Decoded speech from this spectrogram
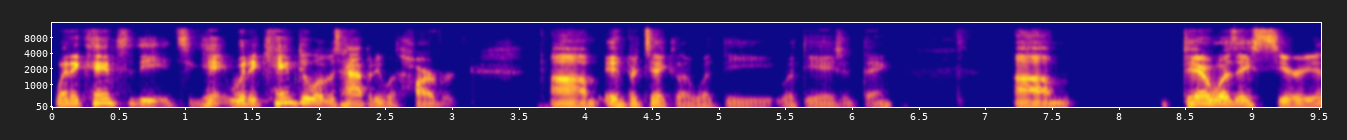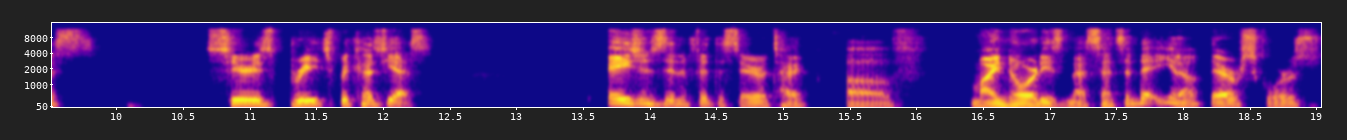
when it came to the to, when it came to what was happening with Harvard, um, in particular with the with the Asian thing, um, there was a serious serious breach because yes asians didn't fit the stereotype of minorities in that sense and they you know their scores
